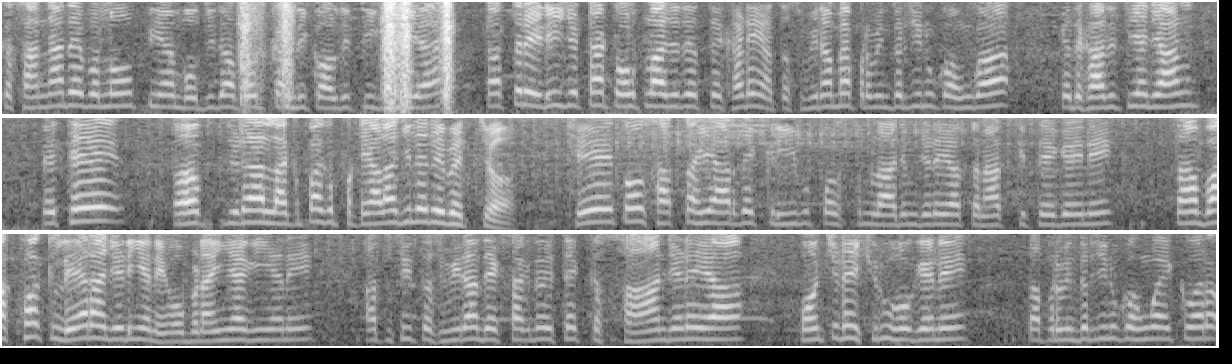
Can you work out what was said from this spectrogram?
ਕਿਸਾਨਾਂ ਦੇ ਵੱਲੋਂ ਪੀਐਮ ਮੋਦੀ ਦਾ ਵਿਰੋਧ ਕਰਨ ਦੀ ਕਾਲ ਦਿੱਤੀ ਗਈ ਹੈ। ਤਾਂ ਧਰੇੜੀ ਜੱਟਾ ਟੋਲ ਪਲਾਜ਼ੇ ਦੇ ਉੱਤੇ ਖੜੇ ਆ। ਤਸਵੀਰਾਂ ਮੈਂ ਪ੍ਰਵਿੰਦਰ ਜੀ ਨੂੰ ਕਹੂੰਗਾ ਕਿ ਦਿਖਾ ਦਿੱਤੀਆਂ ਜਾਣ। ਇੱਥੇ ਜਿਹੜਾ ਲਗਭਗ ਪਟਿਆਲਾ ਜ਼ਿਲ੍ਹੇ ਦੇ ਵਿੱਚ 6 ਤੋਂ 7000 ਦੇ ਕਰੀਬ ਪੁਲਿਸ ਮੁਲਾਜ਼ਮ ਜਿਹੜੇ ਆ ਤੈਨਾਤ ਕੀਤੇ ਗਏ ਨੇ। ਤਾਂ ਵੱਖ-ਵੱਖ ਲੇਅਰਾਂ ਜਿਹੜੀਆਂ ਨੇ ਉਹ ਬਣਾਈਆਂ ਗਈਆਂ ਨੇ। ਆ ਤੁਸੀਂ ਤਸਵੀਰਾਂ ਦੇਖ ਸਕਦੇ ਹੋ ਇੱਥੇ ਕਿਸਾਨ ਜਿਹੜੇ ਆ ਪਹੁੰਚਣੇ ਸ਼ੁਰੂ ਹੋ ਗਏ ਨੇ। ਤਾਂ ਪ੍ਰਵਿੰਦਰ ਜੀ ਨੂੰ ਕਹੂੰਗਾ ਇੱਕ ਵਾਰ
